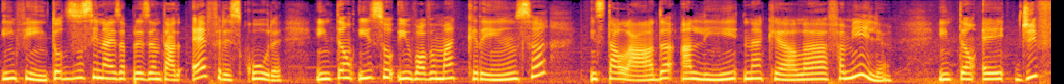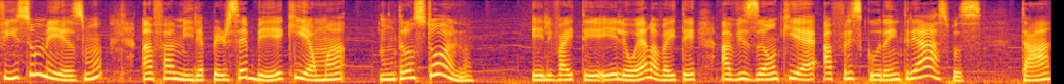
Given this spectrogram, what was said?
enfim, todos os sinais apresentados é frescura, então isso envolve uma crença instalada ali naquela família. Então é difícil mesmo a família perceber que é uma, um transtorno. Ele vai ter, ele ou ela vai ter a visão que é a frescura entre aspas, tá?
